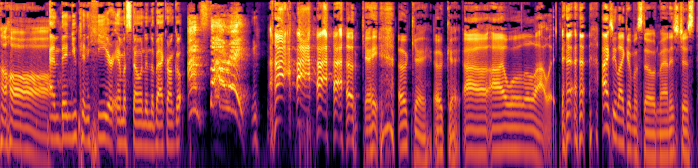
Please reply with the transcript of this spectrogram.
oh. And then you can hear Emma Stone in the background go, I'm sorry. okay, okay, okay. Uh, I will allow it. I actually like Emma Stone, man. It's just,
